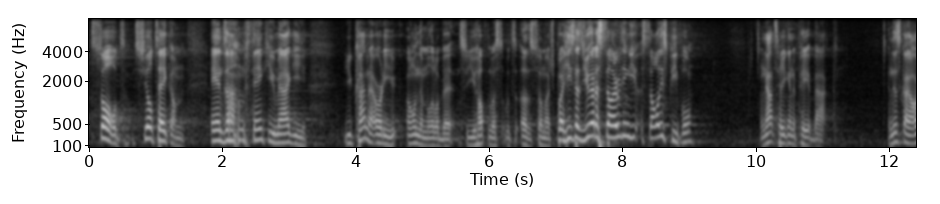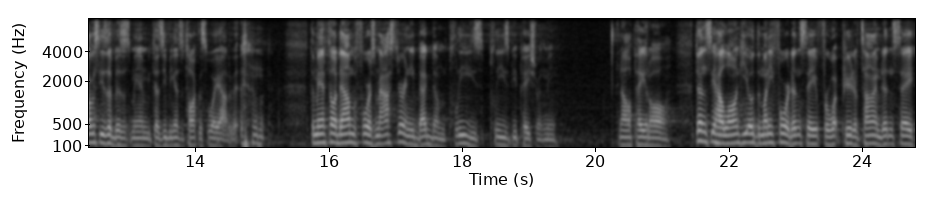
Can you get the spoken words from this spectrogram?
Sold. She'll take them. And um, thank you, Maggie. You kind of already own them a little bit, so you help them with, with so much. But he says, you got to sell everything, you, sell these people, and that's how you're going to pay it back. And this guy obviously is a businessman because he begins to talk this way out of it. The man fell down before his master and he begged him, Please, please be patient with me, and I'll pay it all. Doesn't say how long he owed the money for. Doesn't say for what period of time. Doesn't say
